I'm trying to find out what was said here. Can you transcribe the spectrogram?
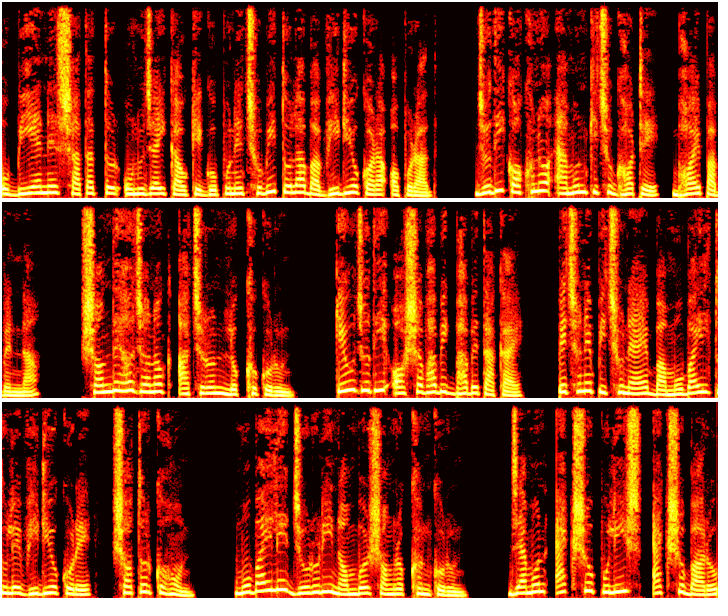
ও বিএনএস সাতাত্তর অনুযায়ী কাউকে গোপনে ছবি তোলা বা ভিডিও করা অপরাধ। যদি কখনো এমন কিছু ঘটে, ভয় পাবেন না। সন্দেহজনক আচরণ লক্ষ্য করুন। কেউ যদি অস্বাভাবিকভাবে তাকায়, পেছনে পিছু নেয় বা মোবাইল তুলে ভিডিও করে সতর্ক হন। মোবাইলে জরুরি নম্বর সংরক্ষণ করুন। যেমন একশো পুলিশ, একশো বারো,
